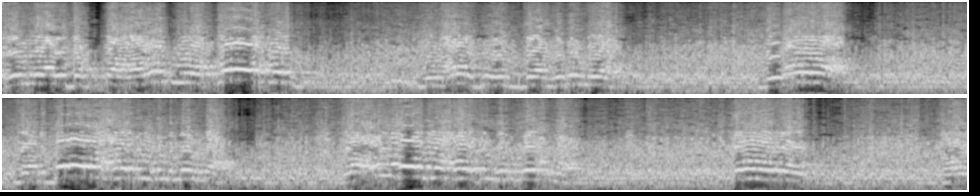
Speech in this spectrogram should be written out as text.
إلا إذا استعرضنا صاحب من هذه الجاهلية. لنرى مقدار هذه المنة. وعمر هذه المنة كان كان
